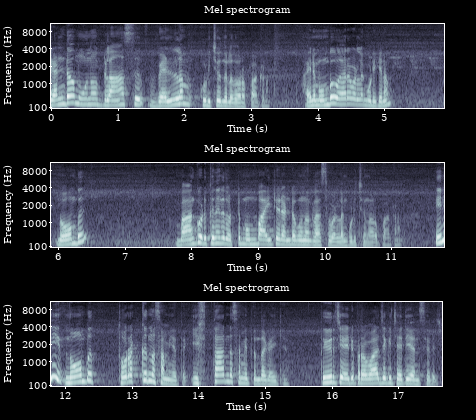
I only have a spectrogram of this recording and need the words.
രണ്ടോ മൂന്നോ ഗ്ലാസ് വെള്ളം കുടിച്ചു എന്നുള്ളത് ഉറപ്പാക്കണം. അതിന് മുമ്പ് വേറെ വെള്ളം കുടിക്കണം. നോമ്പ് ബാങ്ക് കൊടുക്കുന്നതിന് തൊട്ട് മുമ്പായിട്ട് രണ്ടോ മൂന്നോ ഗ്ലാസ് വെള്ളം കുടിച്ചെന്ന് ഉറപ്പാക്കണം. ഇനി നോമ്പ് തുറക്കുന്ന സമയത്ത് ഇഫ്താറിന്റെ സമയത്ത് എന്താ കഴിക്കുക? തീർച്ചയായിട്ടും പ്രവാചക ചര്യ അനുസരിച്ച്.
